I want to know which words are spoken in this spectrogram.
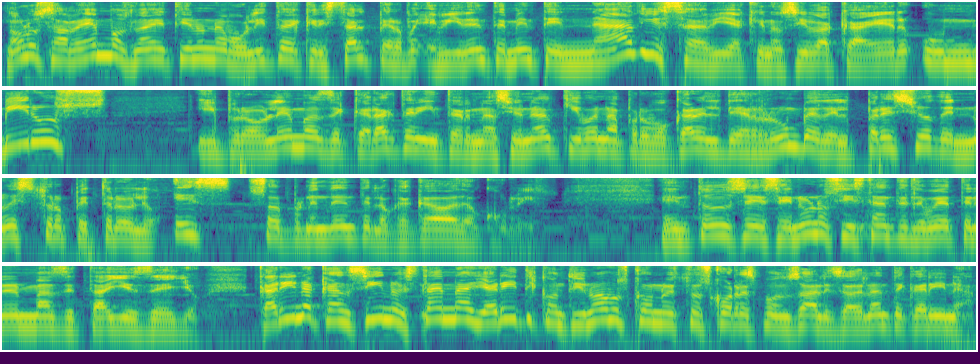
No lo sabemos, nadie tiene una bolita de cristal, pero evidentemente nadie sabía que nos iba a caer un virus y problemas de carácter internacional que iban a provocar el derrumbe del precio de nuestro petróleo. Es sorprendente lo que acaba de ocurrir. Entonces, en unos instantes le voy a tener más detalles de ello. Karina Cancino está en Nayarit y continuamos con nuestros corresponsales. Adelante, Karina.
